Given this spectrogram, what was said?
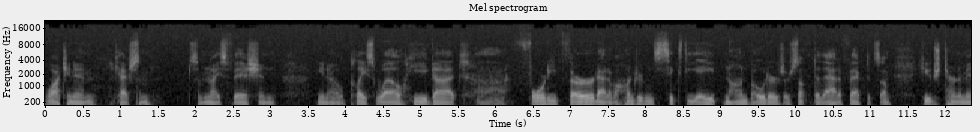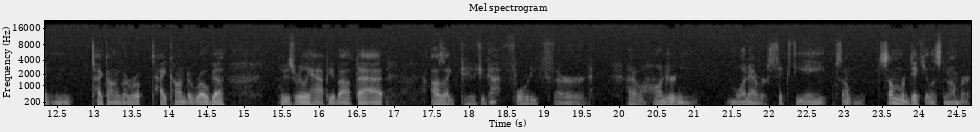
watching him catch some some nice fish and you know place well. He got uh, 43rd out of 168 non-boaters or something to that effect at some huge tournament in Ticonderoga. He was really happy about that. I was like, dude, you got 43rd out of 100 and whatever, 68, something, some ridiculous number.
